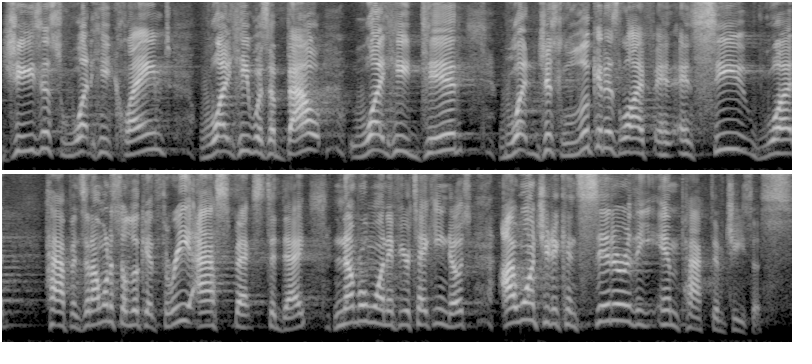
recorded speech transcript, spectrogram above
Jesus, what he claimed, what he was about, what he did, what just look at his life and, and see what happens. And I want us to look at three aspects today. Number one, if you're taking notes, I want you to consider the impact of Jesus.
